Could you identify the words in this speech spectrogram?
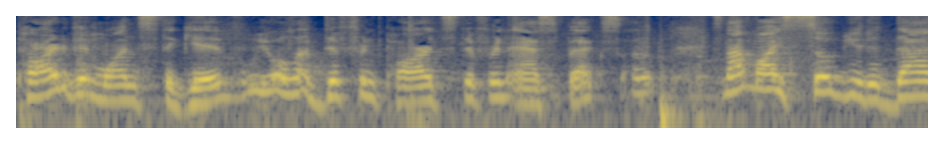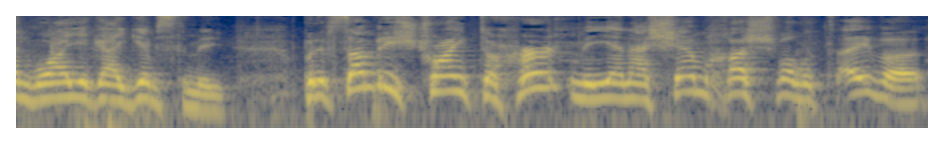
Part of him wants to give. We all have different parts, different aspects. It's not my sugya to dan why a guy gives to me. But if somebody's trying to hurt me and Hashem chashva l'taiva,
